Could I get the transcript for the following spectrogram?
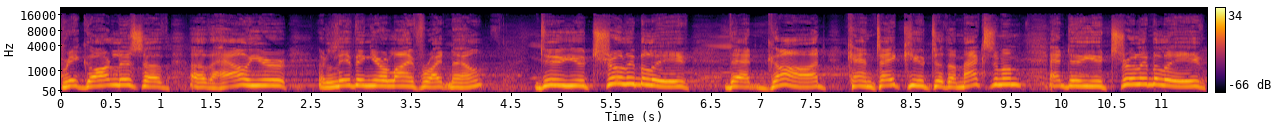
regardless of, of how you're living your life right now, do you truly believe that God can take you to the maximum? And do you truly believe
